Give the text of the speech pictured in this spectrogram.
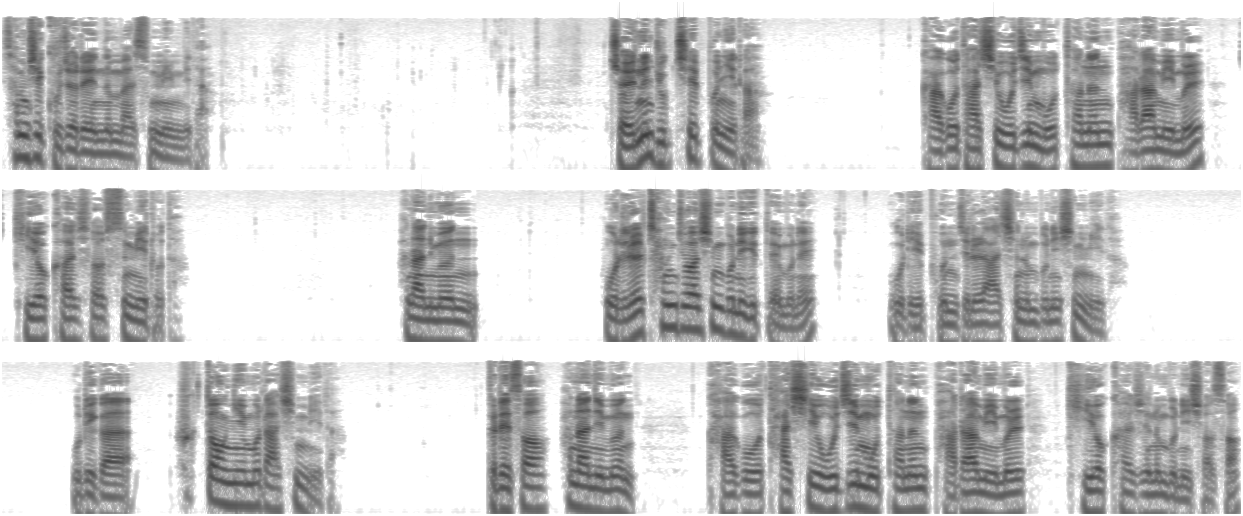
39절에 있는 말씀입니다. 저희는 육체뿐이라 가고 다시 오지 못하는 바람임을 기억하셨음이로다. 하나님은 우리를 창조하신 분이기 때문에 우리의 본질을 아시는 분이십니다. 우리가 흙덩임을 아십니다. 그래서 하나님은 가고 다시 오지 못하는 바람임을 기억하시는 분이셔서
